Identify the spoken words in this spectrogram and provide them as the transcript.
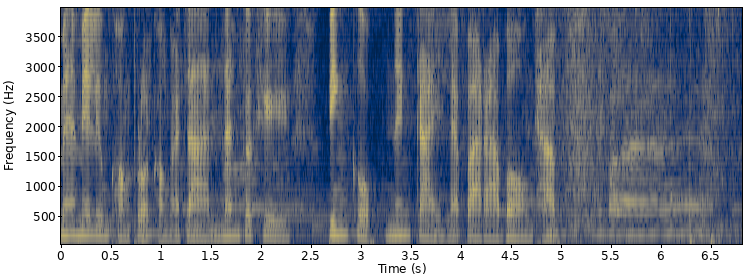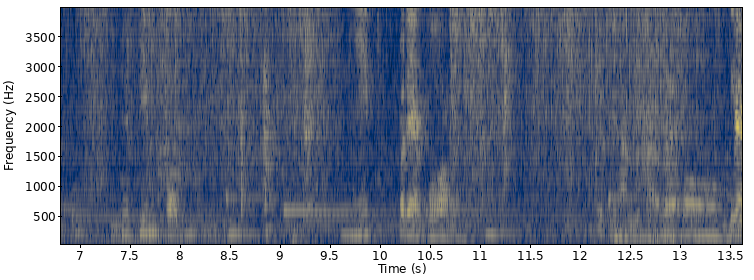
แม่ไม่ลืมของโปรดของอาจารย์ นั่นก็คือ ปิ้งกบนึ่งไก่และปลาร้าบองครับนี่ปลาร้านี่ปิ้งกบนี่ปลาแดกบอง ปลาร้าบองแม่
